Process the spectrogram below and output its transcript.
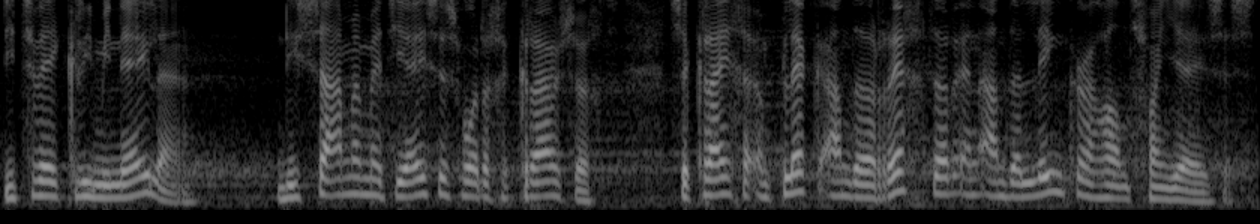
Die twee criminelen die samen met Jezus worden gekruisigd. Ze krijgen een plek aan de rechter en aan de linkerhand van Jezus.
